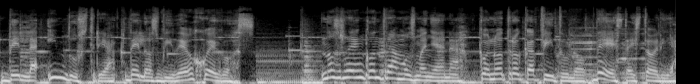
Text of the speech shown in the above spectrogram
de la industria de los videojuegos. Nos reencontramos mañana con otro capítulo de esta historia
